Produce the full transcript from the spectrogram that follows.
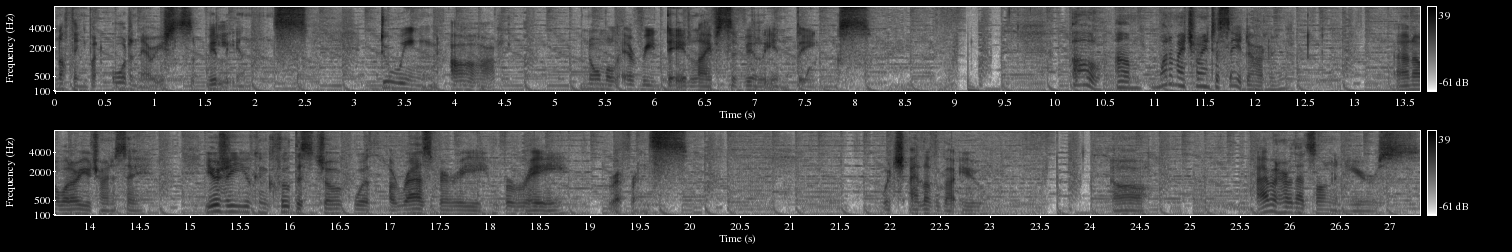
nothing but ordinary civilians. Doing our normal everyday life civilian things. Oh, um, what am I trying to say, darling? I don't know, what are you trying to say? Usually you conclude this joke with a Raspberry Beret reference. Which I love about you. Oh. I haven't heard that song in years.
